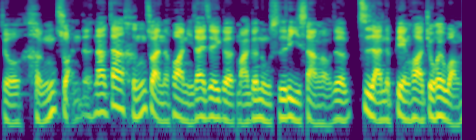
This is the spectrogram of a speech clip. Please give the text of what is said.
就横转的。那但横转的话，你在这个马格努斯力上哦，这自然的变化就会往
